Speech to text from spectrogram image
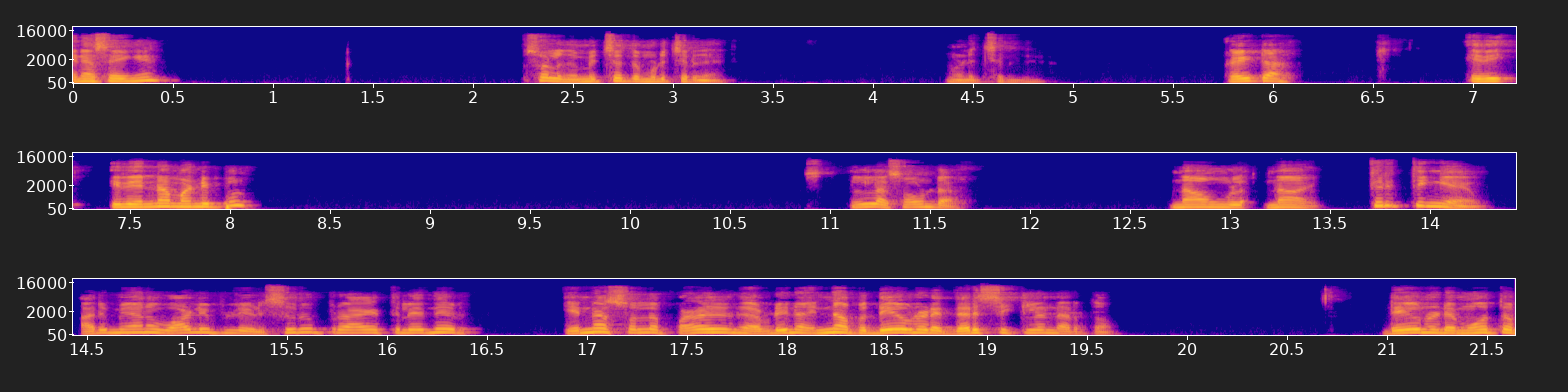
என்ன செய்யுங்க? சொல்லுங்க மிச்சத்தை முடிச்சிருங்க. மன்னிச்சிருங்க ரைட்டா இது இது என்ன மன்னிப்பு? இல்ல சவுண்டா நான் உங்களை நான் திருத்திங்க. அருமையான வாலி பிள்ளைகள் சிறு பிராயத்திலேருந்து என்ன சொல்ல பழகுங்க அப்படின்னா இன்னும் அப்ப தேவனுடைய தரிசிக்கலன்னு அர்த்தம். தேவனுடைய முகத்தை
